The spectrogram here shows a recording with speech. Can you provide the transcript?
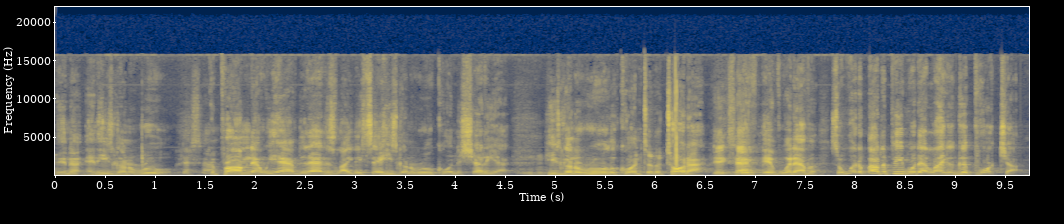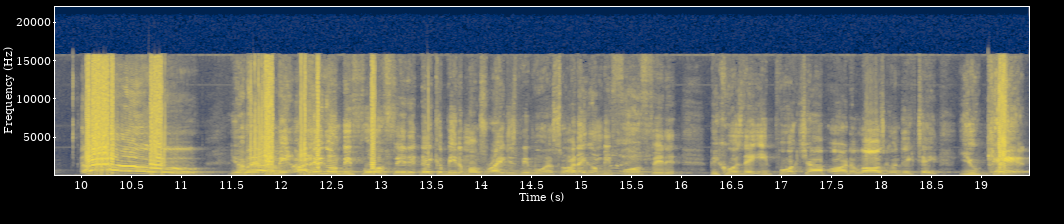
You know, and he's going to rule. The problem that we have to that is like they say he's going to rule according to Sharia. He's going to rule according to the Torah. Exactly. If, if whatever. So what about the people that like a good pork chop? Oh! You know what I mean? I mean, are they going to be forfeited? They could be the most righteous people. in- So are they going to be forfeited because they eat pork chop, or the law's going to dictate you can't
